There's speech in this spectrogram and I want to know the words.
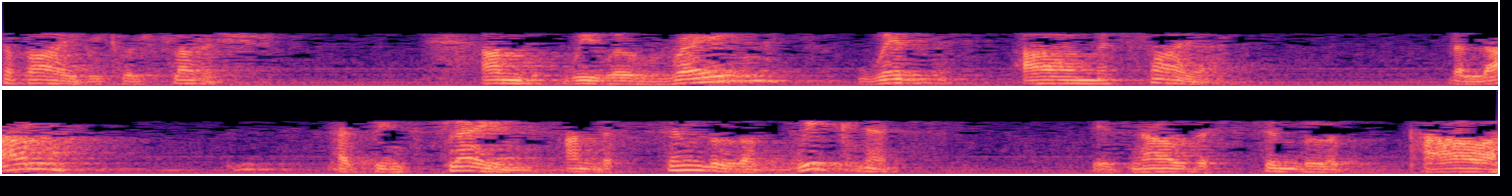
survive, it will flourish. And we will reign with our Messiah. The Lamb has been slain, and the symbol of weakness is now the symbol of power.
